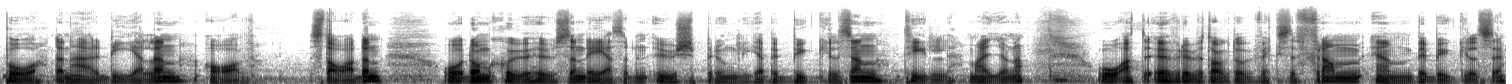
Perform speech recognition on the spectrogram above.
på den här delen av staden. Och de sju husen det är alltså den ursprungliga bebyggelsen till Majorna. Och att det överhuvudtaget då växer fram en bebyggelse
